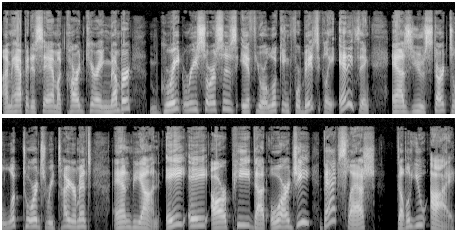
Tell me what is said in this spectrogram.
I'm happy to say I'm a card carrying member. Great resources if you're looking for basically anything as you start to look towards retirement and beyond. AARP.org backslash WI.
